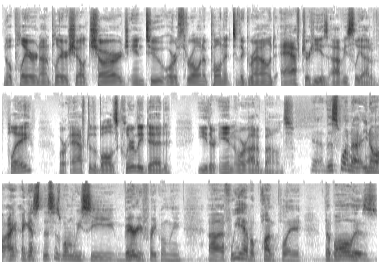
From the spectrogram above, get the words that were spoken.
No player or non player shall charge into or throw an opponent to the ground after he is obviously out of play or after the ball is clearly dead, either in or out of bounds. Yeah, this one, uh, you know, I, I guess this is one we see very frequently. Uh, if we have a punt play, the ball is,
